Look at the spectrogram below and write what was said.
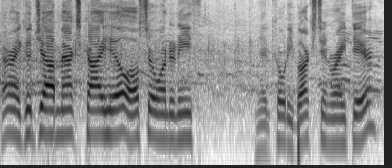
All right, good job, Max Cahill. Also underneath, you had Cody Buxton right there.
